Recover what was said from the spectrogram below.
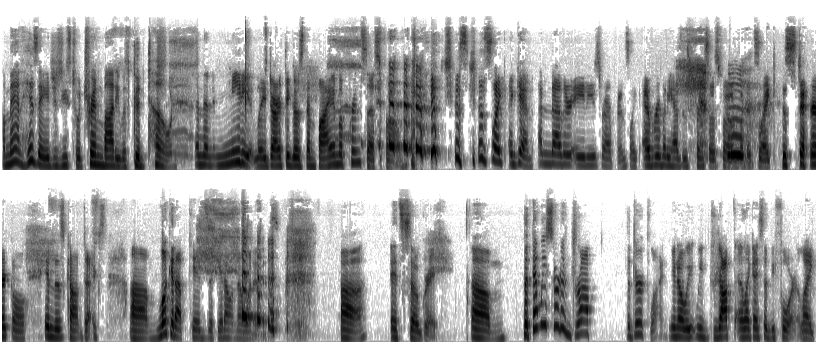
a man his age is used to a trim body with good tone, and then immediately Dorothy goes, then buy him a princess phone. just, just like again, another '80s reference. Like everybody had this princess phone, but it's like hysterical in this context. Um, look it up, kids, if you don't know what it is. Uh, it's so great. Um, but then we sort of drop the Dirk line. You know, we, we dropped, like I said before, like,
